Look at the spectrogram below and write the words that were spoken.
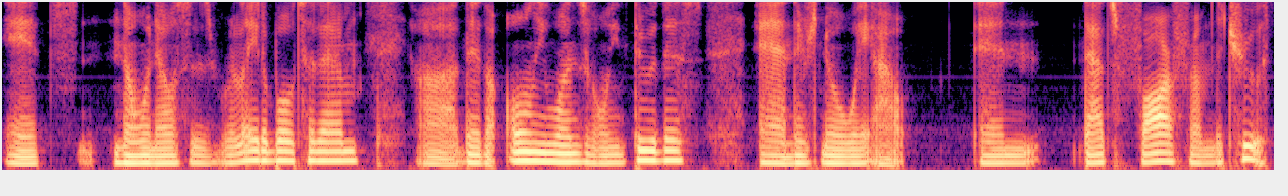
It's no one else is relatable to them. Uh, they're the only ones going through this, and there's no way out. And that's far from the truth.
